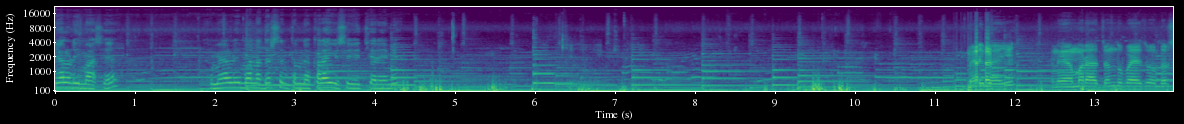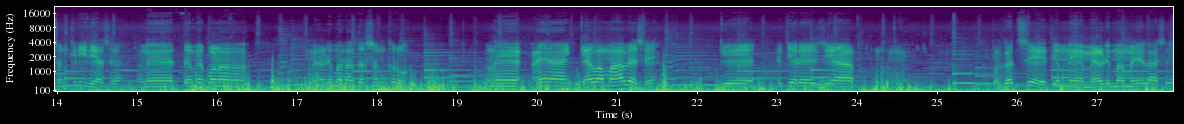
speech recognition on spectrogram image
મેલડીમાં છે. મેલડીમાંના દર્શન તમને કરાવ્યું છે અત્યારે અમે. અને અમારા ચંદુભાઈ જો દર્શન કરી રહ્યા છે. અને તમે પણ મેળીમાના દર્શન કરો. અને અહીંયા કહેવામાં આવે છે કે અત્યારે જે આ ભગત છે તેમને મેલડીમાં મળેલા છે.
